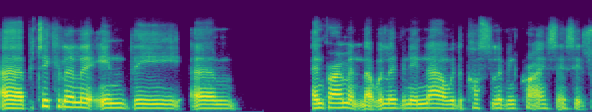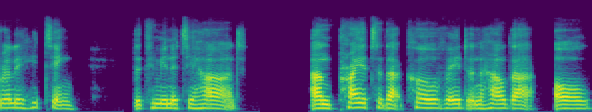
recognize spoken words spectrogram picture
uh, particularly in the um, environment that we're living in now with the cost of living crisis. It's really hitting the community hard. And prior to that, COVID and how that all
